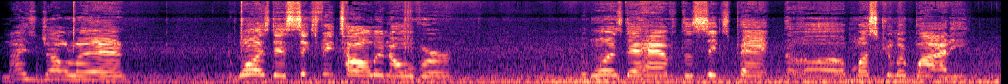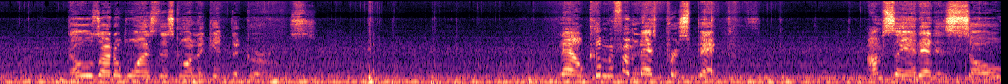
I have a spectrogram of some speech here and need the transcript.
nice jawline, the ones that's six feet tall and over, the ones that have the six pack, the uh, muscular body, those are the ones that's going to get the girls. Now, coming from that perspective, I'm saying that is so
